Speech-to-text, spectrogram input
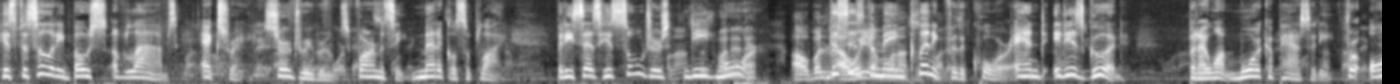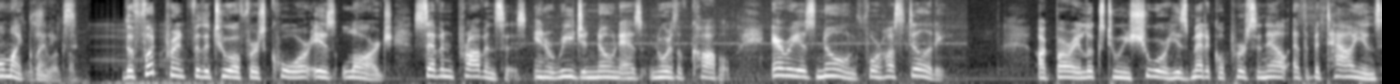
His facility boasts of labs, x-ray, surgery rooms, pharmacy, medical supply. But he says his soldiers need more. This is the main clinic for the Corps, and it is good. But I want more capacity for all my clinics. The footprint for the 201st Corps is large, seven provinces in a region known as north of Kabul, areas known for hostility. Akbari looks to ensure his medical personnel at the battalions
